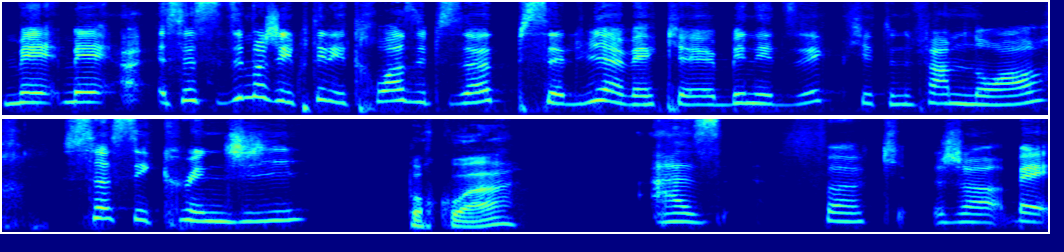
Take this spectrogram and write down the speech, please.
Mais, mais euh, ceci dit, moi, j'ai écouté les trois épisodes, puis celui avec euh, Bénédicte, qui est une femme noire. Ça, c'est cringy Pourquoi? as fuck. Genre, ben,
